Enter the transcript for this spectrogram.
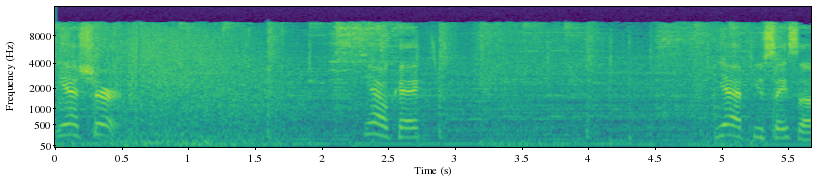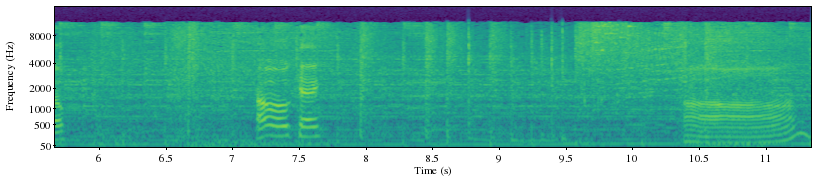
Yeah, sure. Yeah, okay. Yeah, if you say so. Oh, okay. Um,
